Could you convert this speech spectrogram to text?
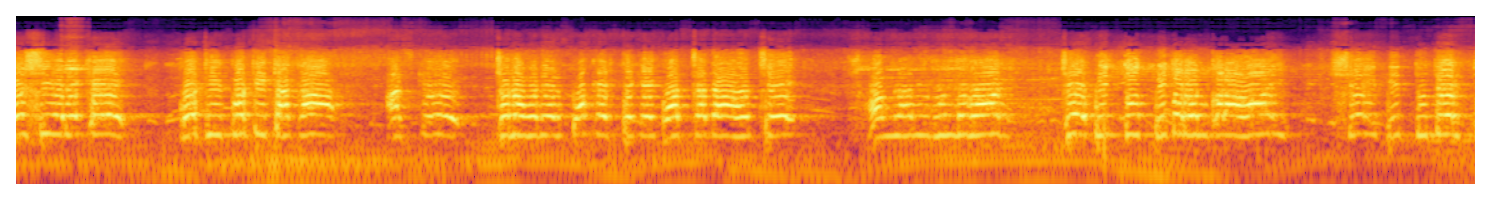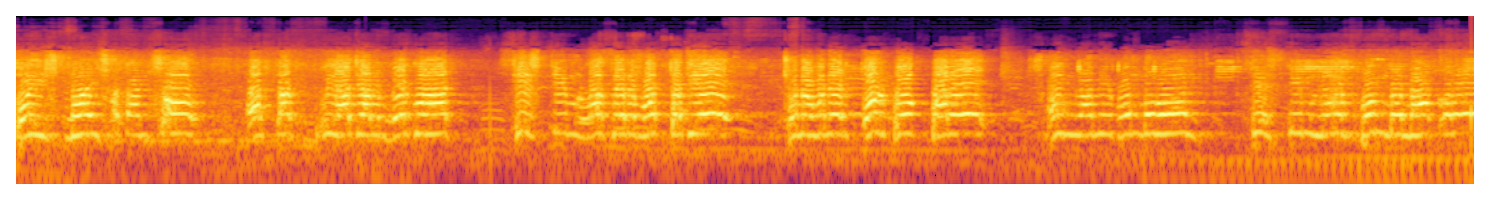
বসিয়ে রেখে কোটি কোটি টাকা আজকে জনগণের পকেট থেকে খরচা দেওয়া হচ্ছে। সংগ্রামী বন্ধুগণ, যে বিদ্যুৎ বিতরণ করা হয় সেই বিদ্যুতের দুই নয় শতাংশ, অর্থাৎ দুই হাজার মেগাওয়াট সিস্টেম লসের মধ্য দিয়ে জনগণের দুর্ভোগ বাড়ে। সংগ্রামী বন্ধুগণ সিস্টেম লস বন্ধ না করে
